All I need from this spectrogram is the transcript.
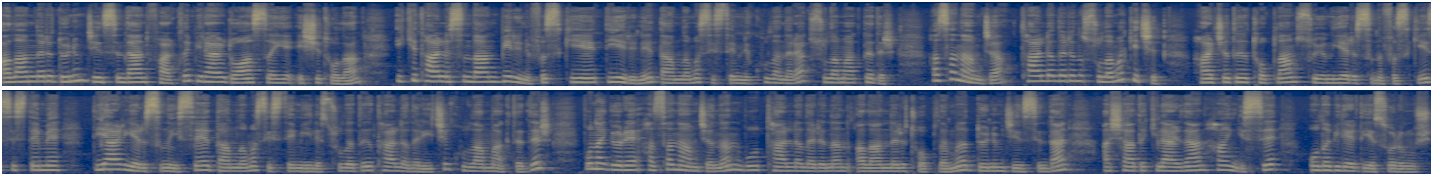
alanları dönüm cinsinden farklı birer doğal sayıya eşit olan iki tarlasından birini fıskiye, diğerini damlama sistemini kullanarak sulamaktadır. Hasan amca tarlalarını sulamak için harcadığı toplam suyun yarısını fıskiye sistemi, diğer yarısını ise damlama sistemiyle suladığı tarlaları için kullanmaktadır. Buna göre Hasan amcanın bu tarlalarının alanları toplamı dönüm cinsinden aşağıdakilerden hangisi olabilir diye sorulmuş.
